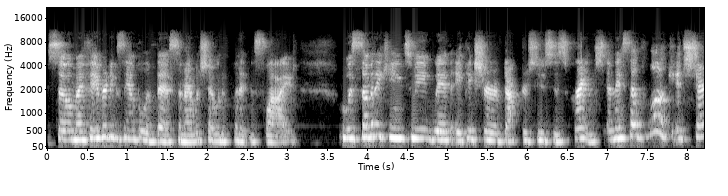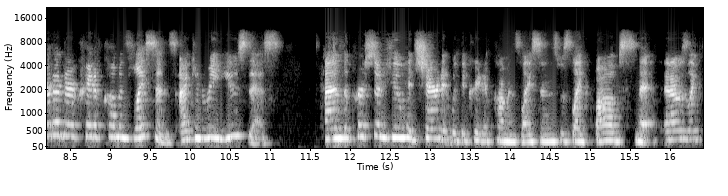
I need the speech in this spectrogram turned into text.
So my favorite example of this, and I wish I would have put it in the slide, was somebody came to me with a picture of Dr. Seuss's Grinch and they said, look, it's shared under a Creative Commons license. I can reuse this. And the person who had shared it with the Creative Commons license was like Bob Smith. And I was like,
